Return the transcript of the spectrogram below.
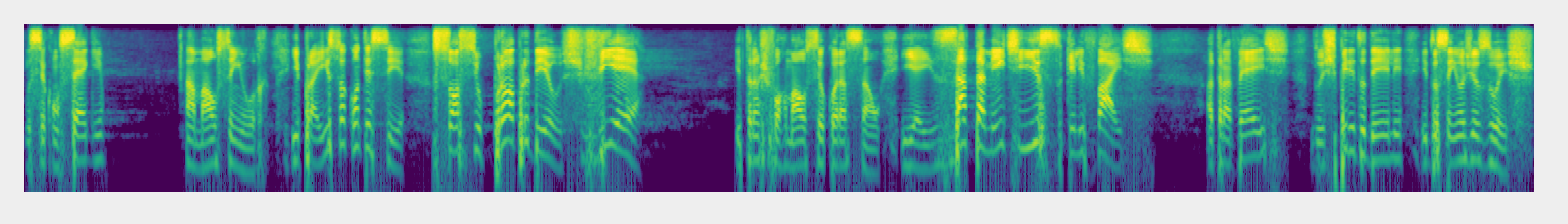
você consegue amar o Senhor. E para isso acontecer, só se o próprio Deus vier e transformar o seu coração. E é exatamente isso que ele faz através do Espírito dele e do Senhor Jesus.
